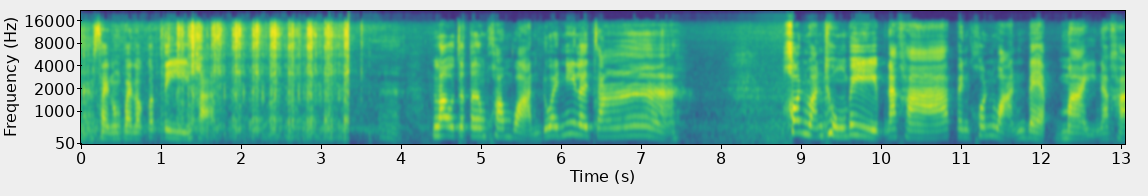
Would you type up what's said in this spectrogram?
อะใส่ลงไปแล้วก็ตีค่ะ เราจะเติมความหวานด้วยนี่เลยจ้าข้นหวานถุงบีบนะคะ เป็นข้นหวานแบบใหม่นะคะ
